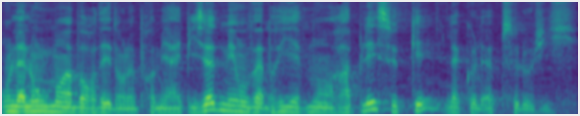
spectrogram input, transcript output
On l'a longuement abordé dans le premier épisode, mais on va brièvement rappeler ce qu'est la collapsologie.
